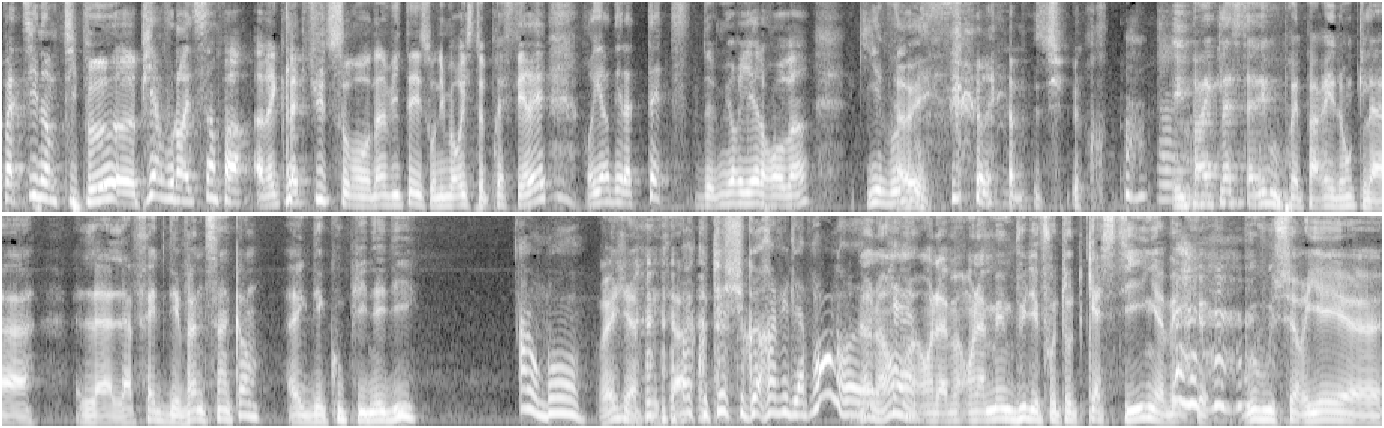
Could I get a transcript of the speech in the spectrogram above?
patine un petit peu. Pierre voulant être sympa avec l'actu de son invité et son humoriste préféré. Regardez la tête de Muriel Robin qui évolue Ah oui. au fur et à mesure. Et il paraît que là, cette année, vous préparez donc la, la, la fête des 25 ans avec des couples inédits. Ah bon Oui, j'ai appris ça. Bah, écoutez, je suis ravi de l'apprendre. Non, non, Pierre. on a, on a même vu des photos de casting avec euh, vous, vous seriez euh,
